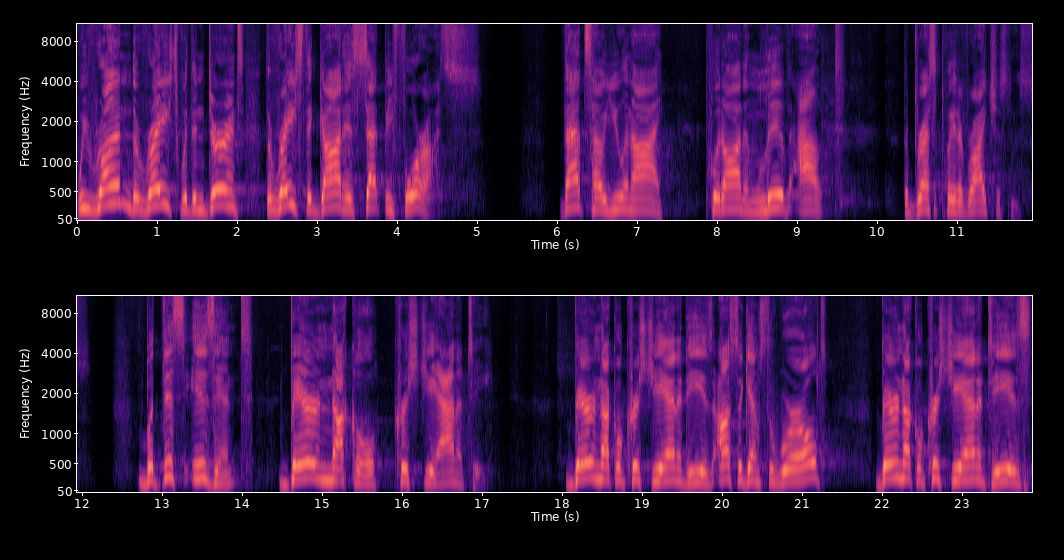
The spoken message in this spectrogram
We run the race with endurance, the race that God has set before us. That's how you and I put on and live out the breastplate of righteousness. But this isn't bare knuckle Christianity. Bare knuckle Christianity is us against the world. Bare knuckle Christianity is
